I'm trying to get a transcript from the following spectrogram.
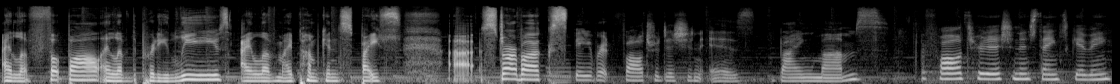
I love football. I love the pretty leaves. I love my pumpkin spice uh, Starbucks. Favorite fall tradition is buying mums. Fall tradition is Thanksgiving.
